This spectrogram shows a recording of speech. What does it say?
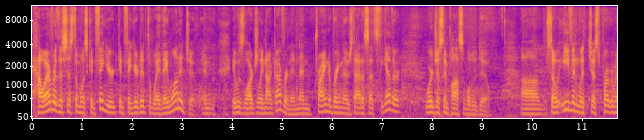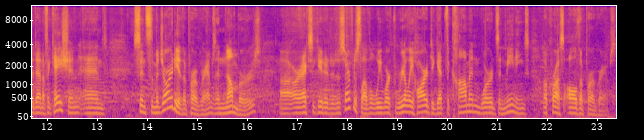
however the system was configured, configured it the way they wanted to, and it was largely not governed. And then trying to bring those data sets together were just impossible to do. Um, so even with just program identification, and since the majority of the programs and numbers uh, are executed at a surface level, we worked really hard to get the common words and meanings across all the programs.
